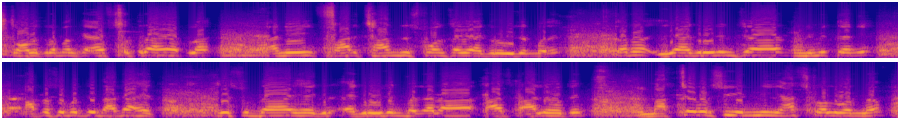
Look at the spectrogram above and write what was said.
स्टॉल क्रमांक एफ सतरा आहे आपला आणि फार छान रिस्पॉन्स आहे अॅग्रोविजनमध्ये. तर या अॅग्रोविजनच्या निमित्ताने आपल्यासोबत जे दादा आहेत हे सुद्धा हे अॅग्रोविजन बघायला आज आले होते. मागच्या वर्षी यांनी या स्टॉलवरनं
